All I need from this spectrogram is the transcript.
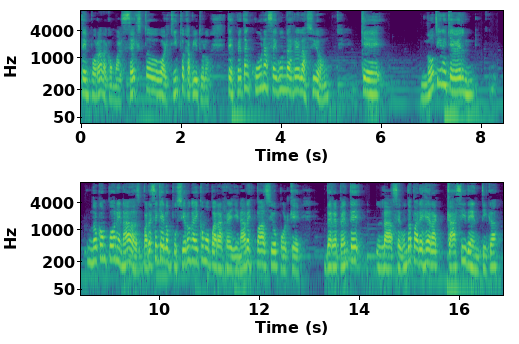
temporada, como al sexto o al quinto capítulo, te espetan una segunda relación que no tiene que ver, no compone nada. Parece que lo pusieron ahí como para rellenar espacio porque de repente la segunda pareja era casi idéntica.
